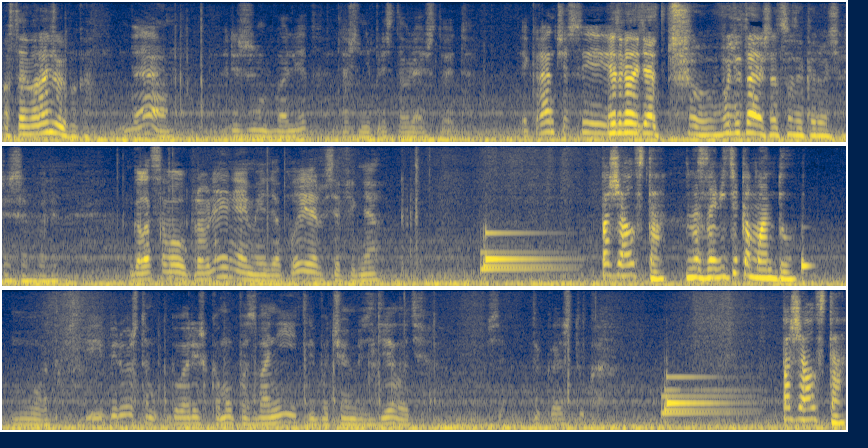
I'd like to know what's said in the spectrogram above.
Оставим оранжевый пока. Да, режим валет. Даже не представляю, что это. Экран, часы. Это когда тебя пш, вылетаешь отсюда, короче. Режим валет. Голосовое управление, медиаплеер, вся фигня. Пожалуйста, назовите команду. Вот. И берешь там, говоришь, кому позвонить, либо что-нибудь сделать. Вся такая штука. Пожалуйста,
